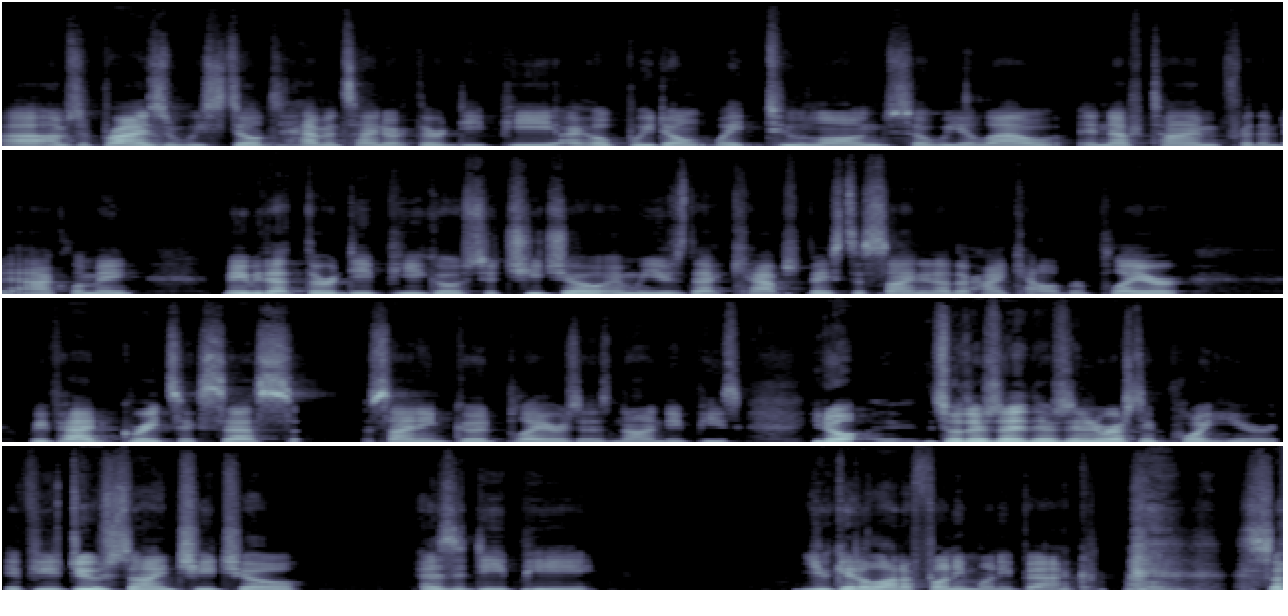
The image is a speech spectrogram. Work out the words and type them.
Uh, I'm surprised we still haven't signed our third DP. I hope we don't wait too long, so we allow enough time for them to acclimate. Maybe that third DP goes to Chicho, and we use that cap space to sign another high caliber player. We've had great success signing good players as non DPs. You know, so there's a there's an interesting point here. If you do sign Chicho as a DP, you get a lot of funny money back. so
